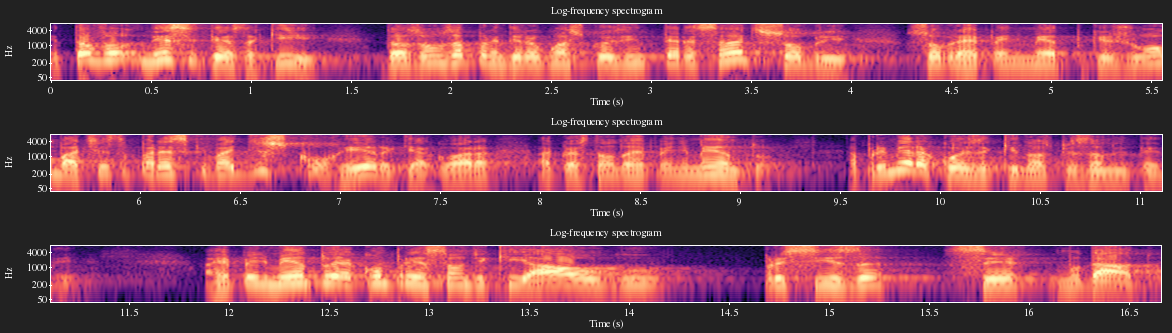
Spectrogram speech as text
Então, nesse texto aqui, nós vamos aprender algumas coisas interessantes sobre, sobre arrependimento, porque João Batista parece que vai discorrer aqui agora a questão do arrependimento. A primeira coisa que nós precisamos entender: arrependimento é a compreensão de que algo precisa ser mudado.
